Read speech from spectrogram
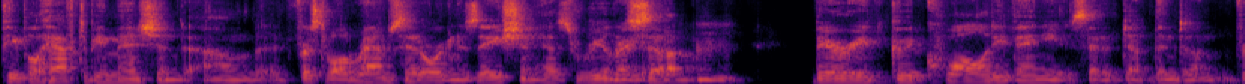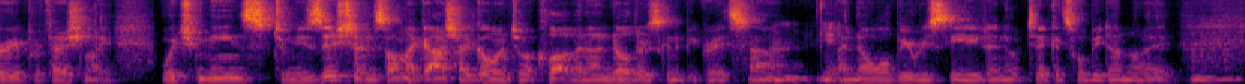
people have to be mentioned. Um, first of all, Rams Head organization has really Right. set up Mhm. Very good quality venues that have done, been done very professionally, which means to musicians, oh my gosh, I go into a club and I know there's going to be great sound. Mm, yeah. I know we'll be received. I know tickets will be done right. Mhm.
